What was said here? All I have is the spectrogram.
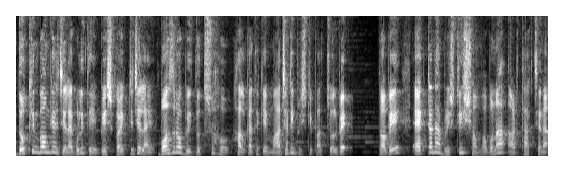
দক্ষিণবঙ্গের জেলাগুলিতে বেশ কয়েকটি জেলায় বজ্র বিদ্যুৎ সহ হালকা থেকে মাঝারি বৃষ্টিপাত চলবে। তবে একটানা বৃষ্টির সম্ভাবনা আর থাকছে না।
